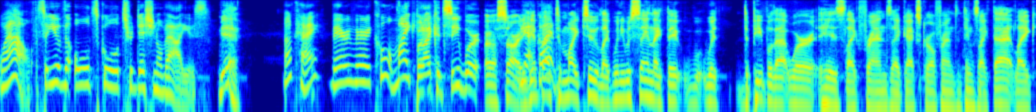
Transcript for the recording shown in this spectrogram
Wow. So you have the old school traditional values. yeah Okay. Very very cool, Mike. But I could see where. Uh, sorry Yeah, to get back ahead. to Mike too. Like when he was saying like they w- with the people that were his like friends, like ex girlfriends and things like that. Like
